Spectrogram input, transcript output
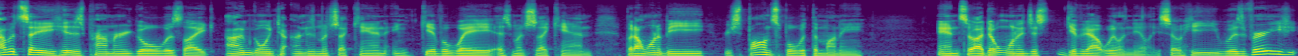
I would say his primary goal was like, I'm going to earn as much as I can and give away as much as I can, but I want to be responsible with the money. And so I don't want to just give it out willy nilly. So he was very,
